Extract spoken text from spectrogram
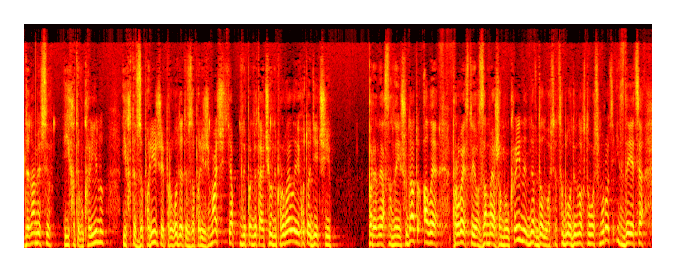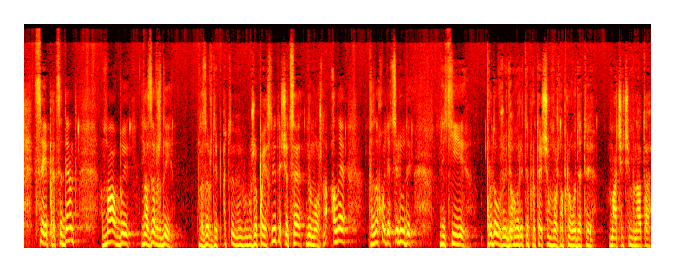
динамівців їхати в Україну, їхати в Запоріжжя проводити в Запоріжжі матч. Я не пам'ятаю, чи вони провели його тоді, чи перенесли на іншу дату, але провести його за межами України не вдалося. Це було в 98-му році, і здається, цей прецедент мав би назавжди, назавжди вже пояснити, що це не можна. Але знаходяться люди, які продовжують говорити про те, що можна проводити матчі чемпіоната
